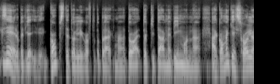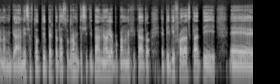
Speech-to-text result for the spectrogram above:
ξέρω, παιδιά. Κόψτε το λίγο αυτό το πράγμα. Το, το κοιτάμε επίμονα. Ακόμα και σχόλιο να μην κάνεις, αυτό ότι περπατάς στον δρόμο και σε κοιτάνε όλοι από πάνω μέχρι κάτω, επειδή φοράς κάτι ε,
